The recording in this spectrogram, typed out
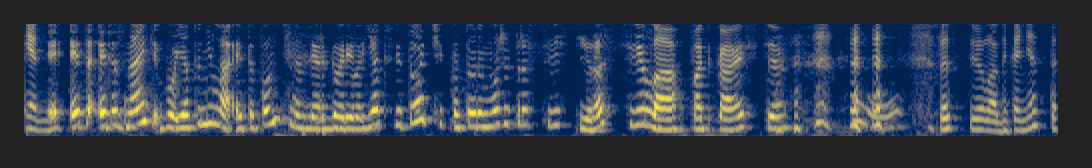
Нет, ну... это, это, знаете, вот, я поняла, это, помните, нам Лера говорила, я цветочек, который может расцвести, расцвела в подкасте. Расцвела, наконец-то.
